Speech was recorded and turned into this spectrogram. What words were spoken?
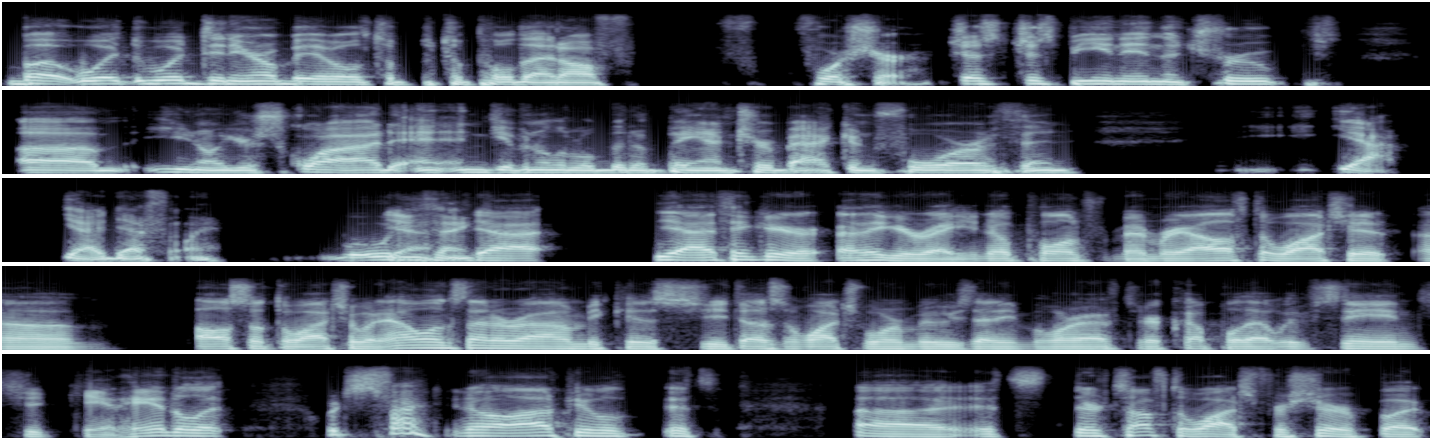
but would would De Niro be able to to pull that off for sure? Just just being in the troops, um, you know, your squad and, and giving a little bit of banter back and forth, and yeah, yeah, definitely. What, what yeah, do you think? Yeah, yeah, I think you're. I think you're right. You know, pulling from memory, I'll have to watch it. Um, also have to watch it when Ellen's not around because she doesn't watch war movies anymore after a couple that we've seen. She can't handle it, which is fine. You know, a lot of people it's uh it's they're tough to watch for sure. But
